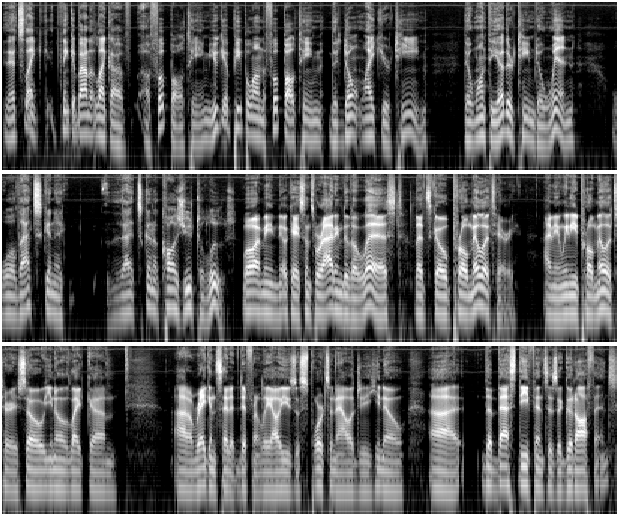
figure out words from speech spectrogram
That's like think about it like a, a football team. You get people on the football team that don't like your team, that want the other team to win. Well, that's gonna that's gonna cause you to lose. Well, I mean, okay, since we're adding to the list, let's go pro-military. I mean, we need pro-military. So you know, like um, uh, Reagan said it differently. I'll use a sports analogy. You know, uh, the best defense is a good offense.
